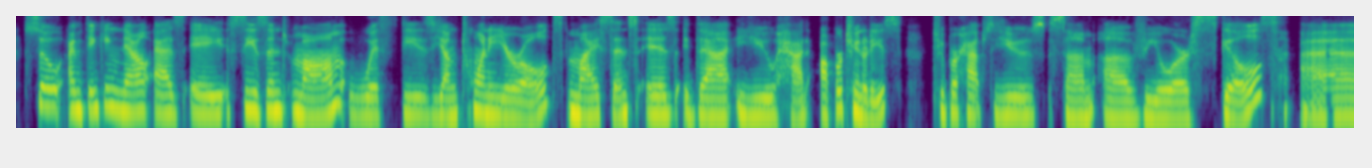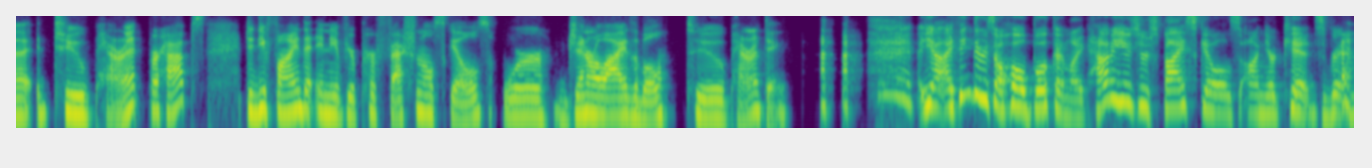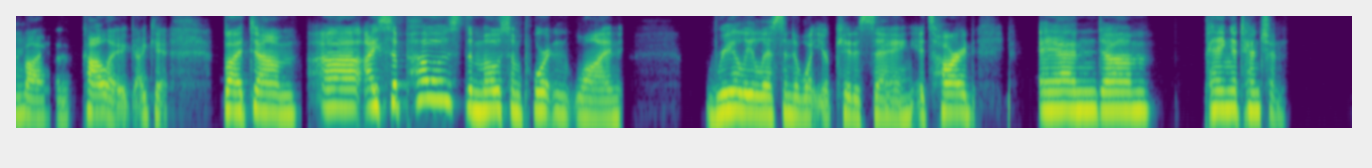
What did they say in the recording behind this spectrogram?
So I'm thinking now as a seasoned mom with these young 20 year olds, my sense is that you had opportunities to perhaps use some of your skills uh, to parent, perhaps. Did you find that any of your professional skills were generalizable to parenting? yeah, I think there's a whole book on like how to use your spy skills on your kids written by a colleague. I can't But um, uh, I suppose the most important one really listen to what your kid is saying. It's hard. And um, paying attention,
